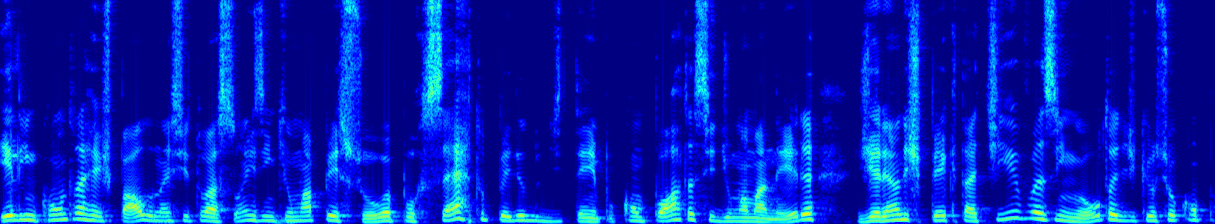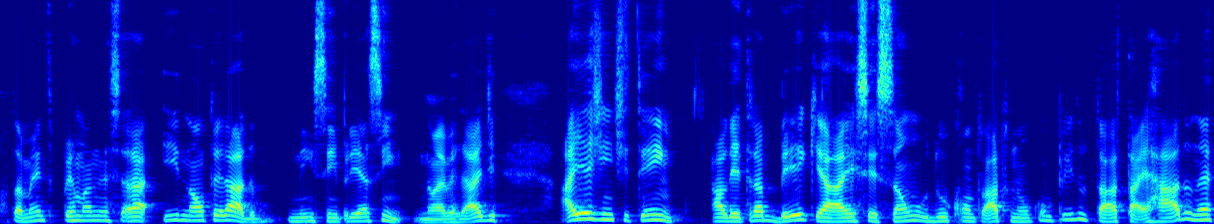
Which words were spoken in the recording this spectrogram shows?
ele encontra respaldo nas situações em que uma pessoa, por certo período de tempo, comporta-se de uma maneira, gerando expectativas em outra de que o seu comportamento permanecerá inalterado. Nem sempre é assim, não é verdade? Aí a gente tem a letra B, que é a exceção do contrato não cumprido, tá, tá errado, né?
